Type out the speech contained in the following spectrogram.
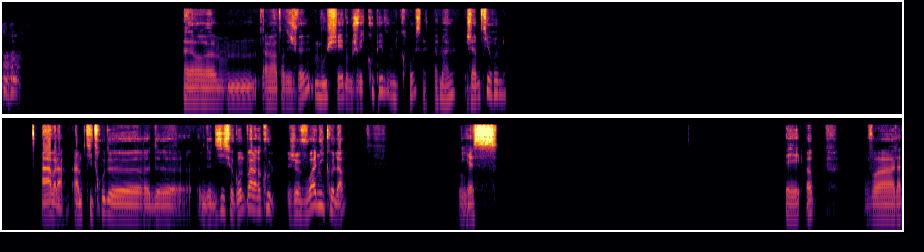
Alors, euh, alors attendez, je vais moucher, donc je vais couper mon micro, ça va être pas mal. J'ai un petit rhume. Ah voilà, un petit trou de, de, de 10 secondes. Voilà, cool. Je vois Nicolas. Yes. Et hop, voilà.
